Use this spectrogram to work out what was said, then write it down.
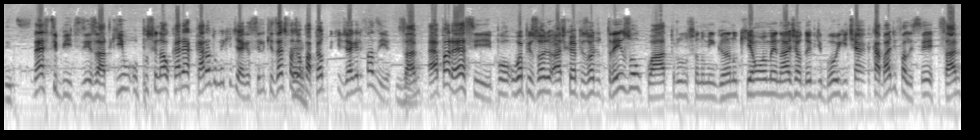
Beats. Nasty Beats, exato. Que, por sinal, o cara é a cara do Mick Jagger. Se ele quisesse fazer É. o papel do Mick Jagger, ele fazia, sabe? Aí aparece, pô, o episódio, acho que é o episódio 3 ou 4, se eu não me engano, que é uma homenagem ao David Bowie, que tinha acabado de falecer, sabe?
